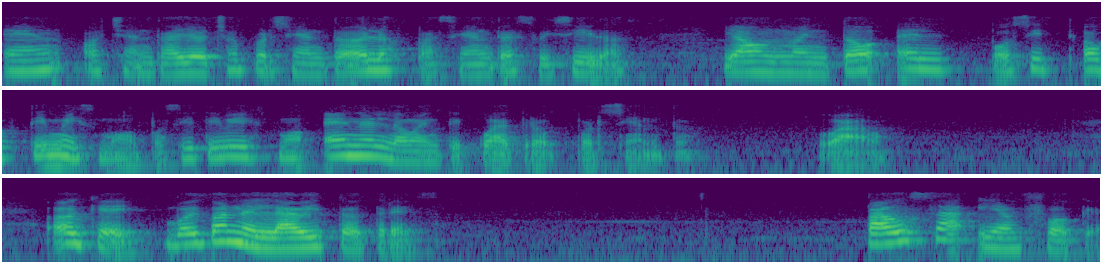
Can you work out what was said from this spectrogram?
en 88% de los pacientes suicidas y aumentó el optimismo o positivismo en el 94%. ¡Wow! Ok, voy con el hábito 3. Pausa y enfoque.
